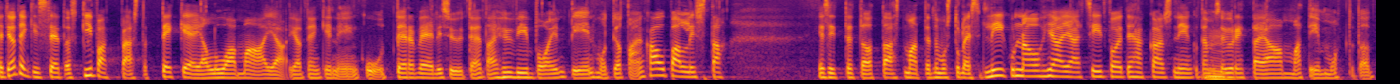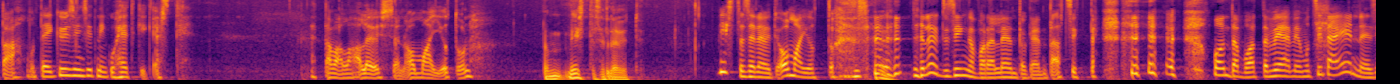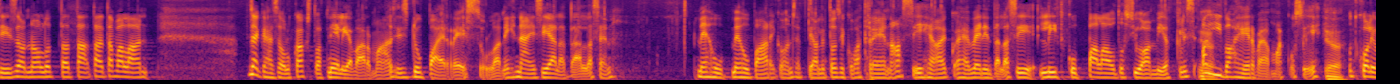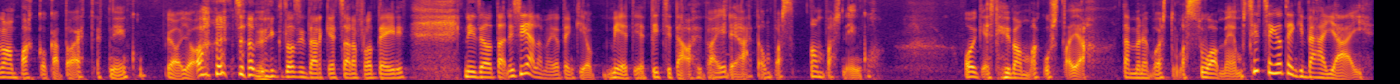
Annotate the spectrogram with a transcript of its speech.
Et jotenkin se, että olisi kiva päästä tekemään ja luomaan ja jotenkin niin kuin terveellisyyteen tai hyvinvointiin, mutta jotain kaupallista. Ja sitten tota, sit mä ajattelin, että musta tulee sitten liikunnanohjaaja, että siitä voi tehdä myös niin kuin tämmöisen mm. yrittäjäammatin, mutta, tota, mutta ei kyllä siinä sitten niin kuin hetki kesti. Että tavallaan löysi sen oman jutun. No mistä se löytyi? Mistä se löytyi? Oma juttu. Se, se löytyi Singaporen lentokentältä sitten monta vuotta myöhemmin. Mutta sitä ennen siis on ollut, tota, tai tavallaan, mitäköhän se on ollut 2004 varmaan, siis Dubai-reissulla, niin näin siellä tällaisen mehu, mehupaarikonsepti. Oli tosi kova treenaa siihen aikaan. He vedin tällaisia litkupalautusjuomia, jotka olisi Joo. aivan hirveän makuisia. Mutta kun oli vaan pakko katoa, että et niin kuin, joo joo, se oli niin kuin tosi tärkeää saada proteiinit. Niin, tota, niin siellä mä jotenkin jo mietin, että vitsi, tämä on hyvä idea, että onpas, onpas niin kuin oikeasti hyvän makusta ja tämmöinen voisi tulla Suomeen. Mutta sitten se jotenkin vähän jäi.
